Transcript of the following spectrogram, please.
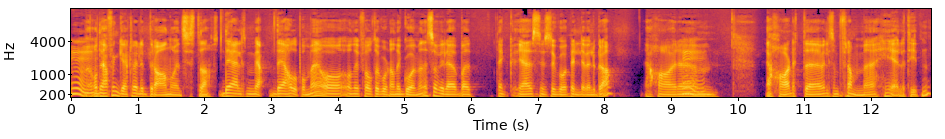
Mm. Og det har fungert veldig bra nå i det siste. da Det er liksom, ja, det jeg holder på med, og, og i forhold til hvordan det går med det, så vil jeg bare tenke Jeg syns det går veldig, veldig bra. Jeg har mm. um, jeg har dette liksom framme hele tiden,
